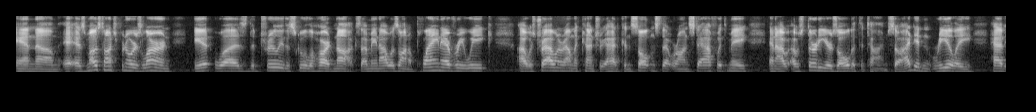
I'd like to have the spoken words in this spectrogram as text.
And um, as most entrepreneurs learn, it was the truly the school of hard knocks. I mean, I was on a plane every week. I was traveling around the country. I had consultants that were on staff with me, and I, I was 30 years old at the time. So I didn't really have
